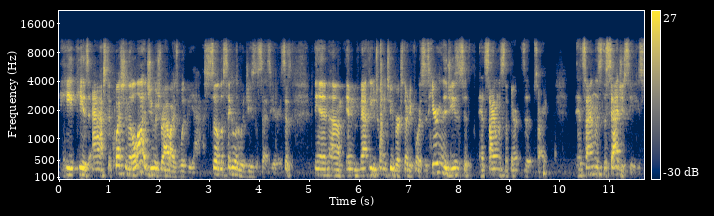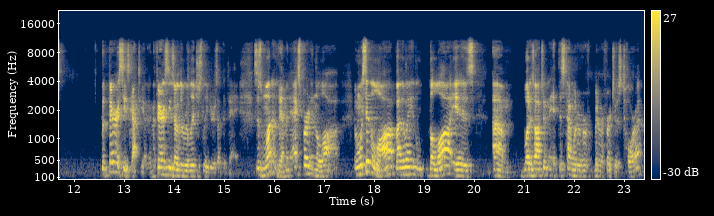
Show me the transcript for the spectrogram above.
he, he is asked a question that a lot of Jewish rabbis would be asked. So let's take a look at what Jesus says here. It says, in um, in Matthew 22 verse 34 it says hearing that Jesus had silenced the sorry had silenced the Sadducees the Pharisees got together and the Pharisees are the religious leaders of the day. It says one of them an expert in the law and when we say the law by the way the law is um, what is often at this time would have been referred to as Torah.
